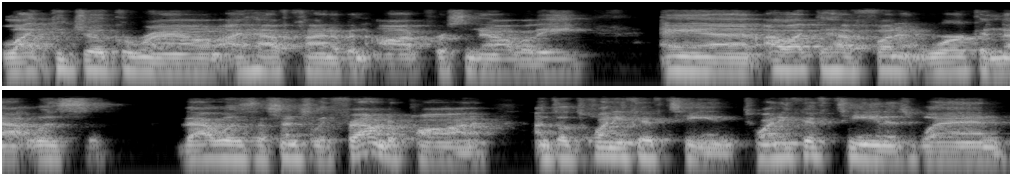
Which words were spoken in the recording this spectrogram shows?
like to joke around. I have kind of an odd personality and I like to have fun at work. And that was that was essentially frowned upon until 2015. 2015 is when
